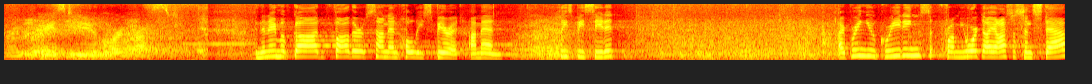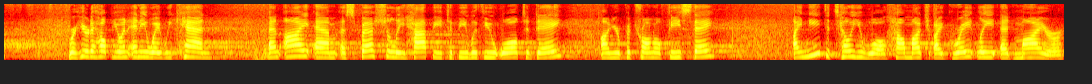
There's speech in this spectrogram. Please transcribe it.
Praise, to you, Lord Christ. In the name of God, Father, Son, and Holy Spirit, Amen. Amen. Please be seated. I bring you greetings from your diocesan staff. We're here to help you in any way we can. And I am especially happy to be with you all today on your patronal feast day. I need to tell you all how much I greatly admire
